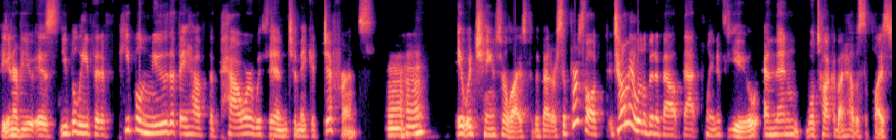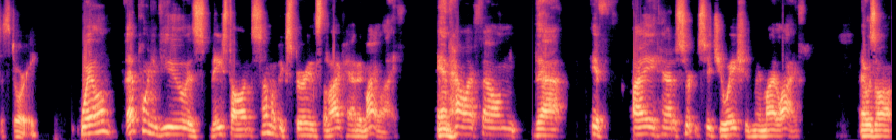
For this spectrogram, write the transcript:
the interview is you believe that if people knew that they have the power within to make a difference, mm-hmm. it would change their lives for the better. So, first of all, tell me a little bit about that point of view, and then we'll talk about how this applies to story. Well, that point of view is based on some of experience that I've had in my life and how I found that if I had a certain situation in my life that was a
